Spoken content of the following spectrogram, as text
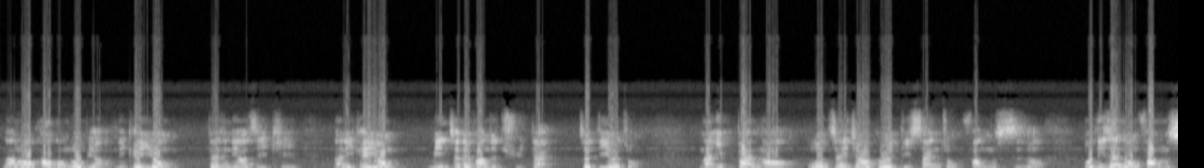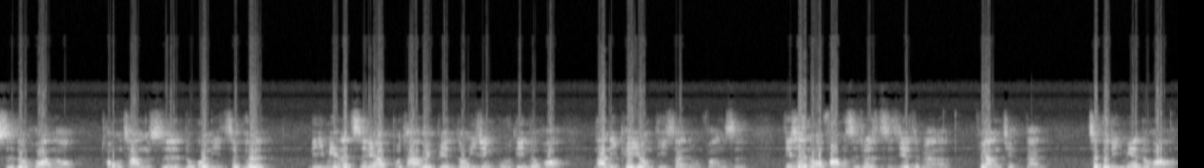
那如果跨工作表，你可以用，但是你要自己 key。那你可以用名称的方式取代，这第二种。那一般哦，我再教各位第三种方式哦。不过第三种方式的话呢，通常是如果你这个里面的资料不太会变动，已经固定的话，那你可以用第三种方式。第三种方式就是直接怎么样呢？非常简单，这个里面的话，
